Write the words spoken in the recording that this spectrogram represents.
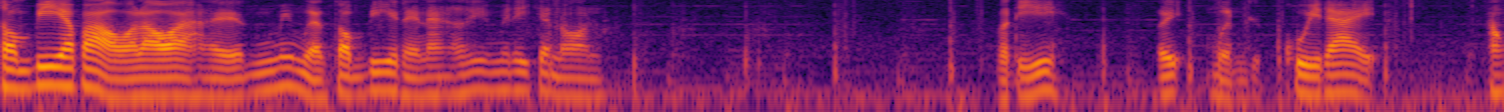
ซอมบี้หรือเปล่าเราอะเฮ้ยไม่เหมือนซอมบี้เลยนะ เฮ้ย ไม่ได้จะนอนสวัสดี เฮ้ย เหมือนคุยได้ เอ้า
